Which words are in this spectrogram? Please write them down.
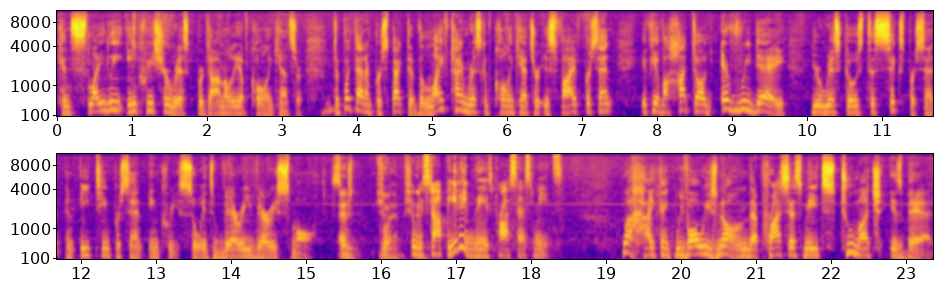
can slightly increase your risk, predominantly of colon cancer. To put that in perspective, the lifetime risk of colon cancer is 5%. If you have a hot dog every day, your risk goes to 6%, an 18% increase. So it's very, very small. So and, go ahead. Should we stop eating these processed meats? Well, I think we've always known that processed meats too much is bad.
